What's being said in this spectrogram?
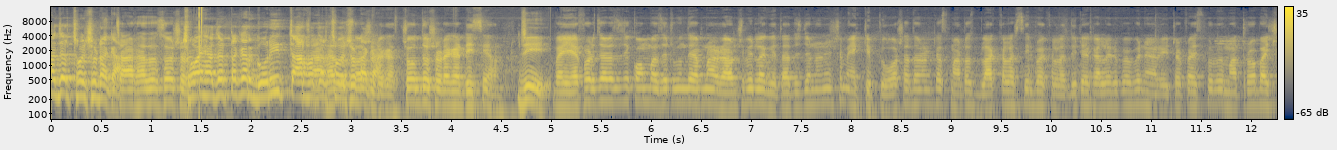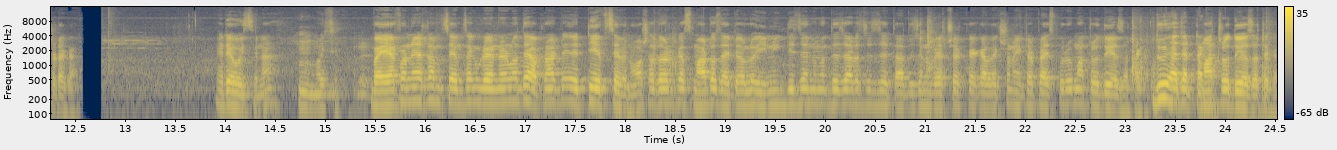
হাজার ছয়শো টাকা। চার হাজার ছয়শো ছয় হাজার টাকার গড়ি চার হাজার ছয়শো টাকা। চোদ্দশো টাকা ডিসকাউন্ট জি। ভাই এরপর যারা যে কম বাজেটের মধ্যে আপনার রাউন্ড শিপিং লাগবে তাদের জন্য নিশ্চয় অ্যাক্টিভ টু অসাধারণ একটা smart black colour silver colour দুইটা কালারে পাবেন। আর এটার প্রাইস পড়বে মাত্র বাইশশো টাকা। এটা হয়েছে না? হুম হয়েছে এরপর নিয়ে আসলাম স্যামসাং ব্র্যান্ডের মধ্যে আপনার টিএফ সেভেন অসাধারণ একটা স্মার্ট ওয়াচ এটা হলো ইউনিক ডিজাইনের মধ্যে যারা আছে যে তাদের জন্য বেস্ট একটা কালেকশন এটার প্রাইস পড়বে মাত্র দুই হাজার টাকা। দুই হাজার টাকা। মাত্র দুই হাজার টাকা।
